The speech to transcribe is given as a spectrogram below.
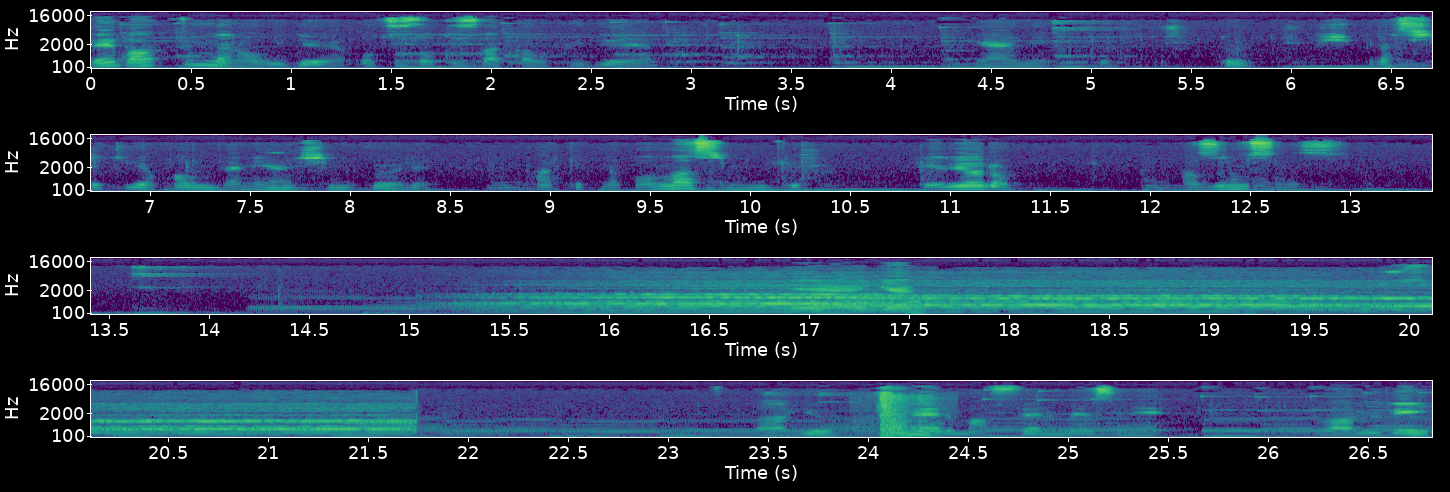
Ve baktım ben o videoya. 39 dakikalık videoya. Yani dur dur dur dur. Biraz şekil yapalım değil mi yani şimdi böyle. Fark etmek olmaz şimdi dur. Geliyorum. Hazır mısınız? Yeah, gel. Love you. Aferin aferin love you değil.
